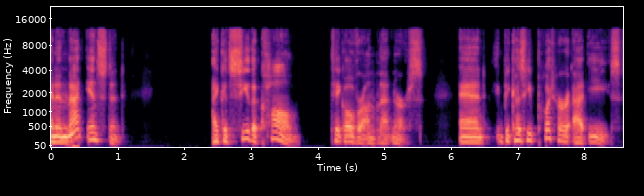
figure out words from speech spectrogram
And in that instant, I could see the calm take over on that nurse. And because he put her at ease,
